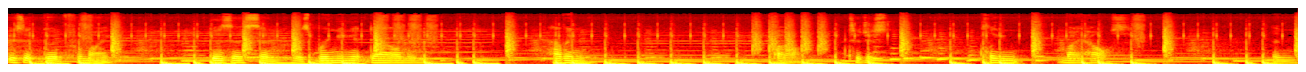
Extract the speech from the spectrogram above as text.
isn't good for my business and was bringing it down and having uh, to just clean my house. And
